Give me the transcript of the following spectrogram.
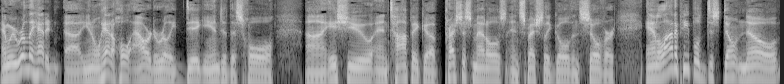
and we really had a uh, you know we had a whole hour to really dig into this whole uh, issue and topic of precious metals and especially gold and silver. And a lot of people just don't know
